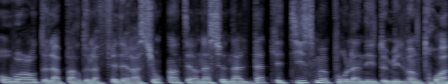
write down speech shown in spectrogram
Award de la part de la Fédération internationale d'athlétisme pour l'année 2023.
